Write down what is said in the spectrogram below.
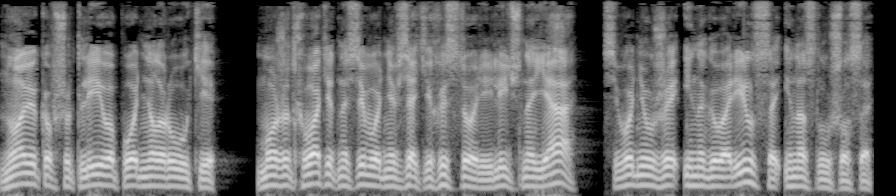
Новиков шутливо поднял руки. Может, хватит на сегодня всяких историй. Лично я сегодня уже и наговорился, и наслушался.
